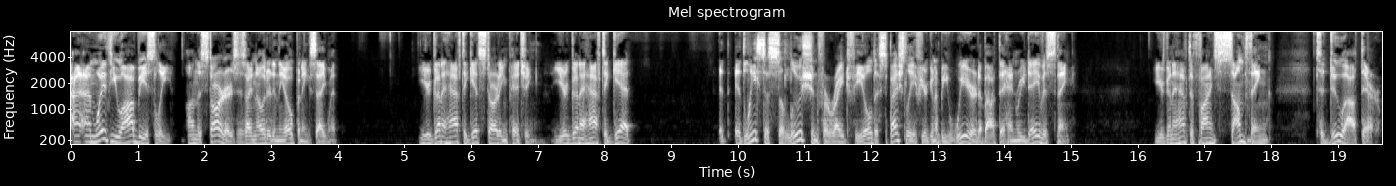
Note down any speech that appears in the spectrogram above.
I, am with you, obviously, on the starters, as I noted in the opening segment. You're going to have to get starting pitching. You're going to have to get at, at least a solution for right field, especially if you're going to be weird about the Henry Davis thing. You're going to have to find something to do out there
